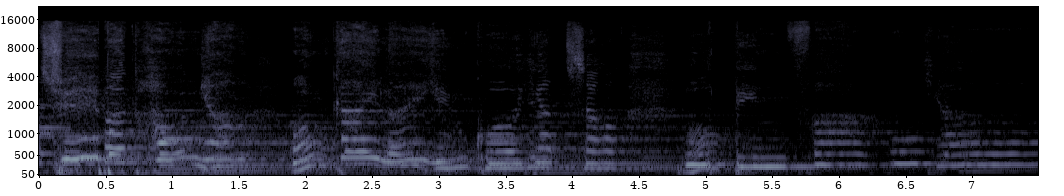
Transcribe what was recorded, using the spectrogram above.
绝不罕有往街里绕过一周我便化乌有。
